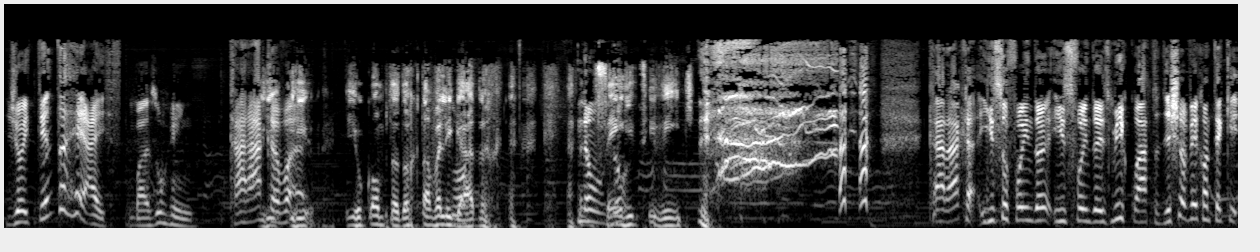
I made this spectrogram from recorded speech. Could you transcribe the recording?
de 80 reais. Mais um rim. Caraca, E, e- e o computador que tava ligado. Não, 120. Caraca, isso foi, em do- isso foi em 2004. Deixa eu ver quanto é que.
